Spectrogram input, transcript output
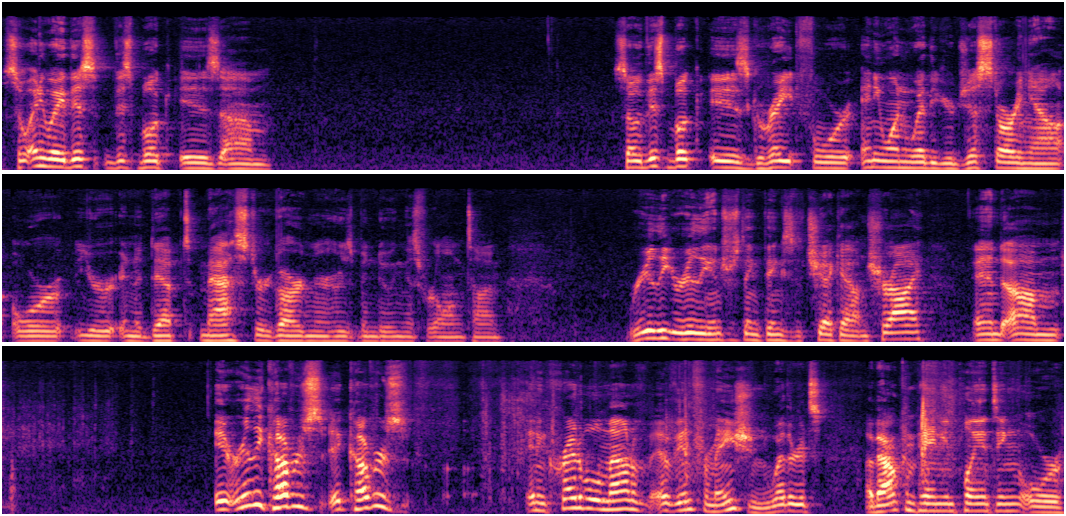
So anyway, this this book is um, so this book is great for anyone, whether you're just starting out or you're an adept master gardener who's been doing this for a long time really, really interesting things to check out and try. And um, it really covers it covers an incredible amount of, of information, whether it's about companion planting or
